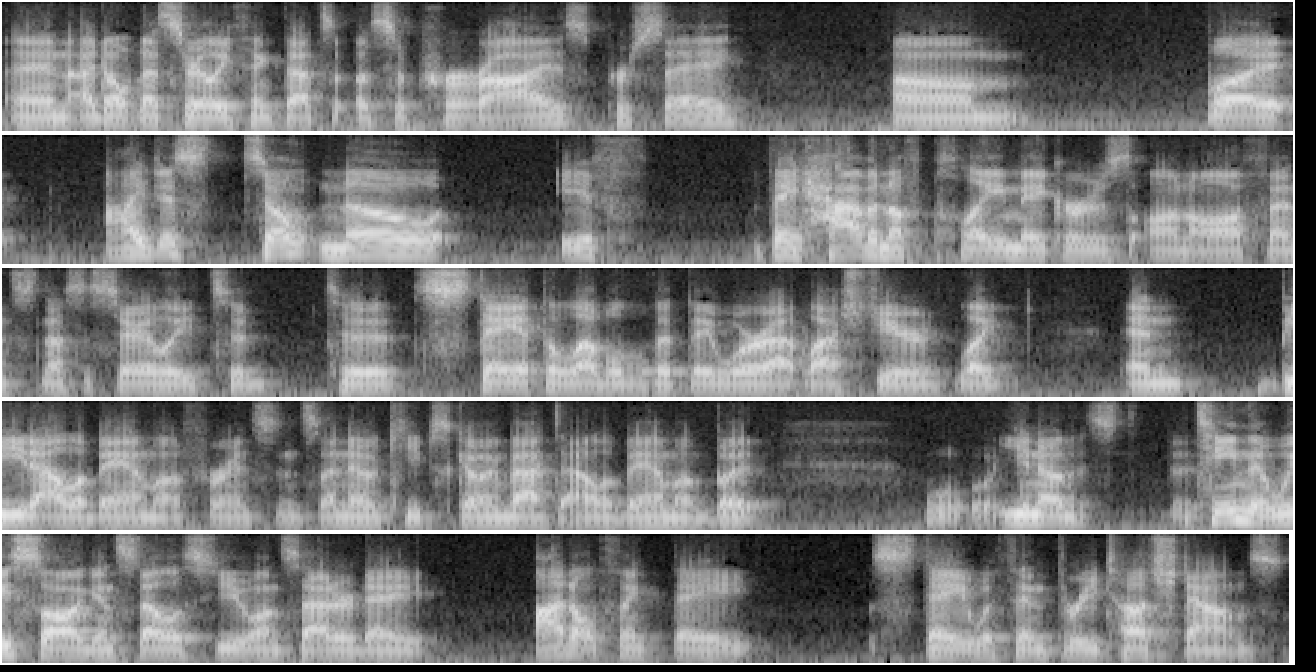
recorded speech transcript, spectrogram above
and I don't necessarily think that's a surprise per se. Um, but I just don't know if they have enough playmakers on offense necessarily to to stay at the level that they were at last year, like and beat Alabama, for instance. I know it keeps going back to Alabama, but you know, the, the team that we saw against LSU on Saturday, I don't think they stay within three touchdowns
